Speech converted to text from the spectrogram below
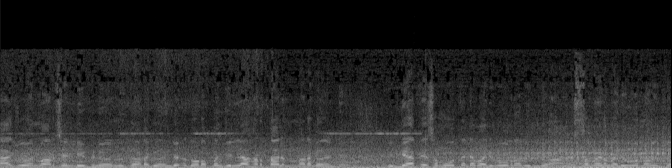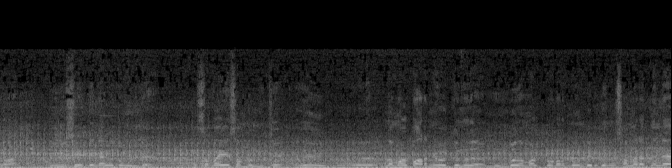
രാജ്ഭവൻ മാർച്ച് എൽ ഡി എഫിന് നേതൃത്വം നടക്കുന്നുണ്ട്. അതോടൊപ്പം ജില്ലാ ഹർത്താലും നടക്കുന്നുണ്ട്. വിദ്യാർത്ഥി സമൂഹത്തിന്റെ പരിപൂർണ പിന്തുണ എസ് എഫ് ഐയുടെ പരിപൂർണ പിന്തുണ ഈ വിഷയത്തിന്റെ അകത്തുമുണ്ട്. എസ് എഫ് ഐയെ സംബന്ധിച്ച് ഇത് നമ്മൾ പറഞ്ഞു വെക്കുന്നത് മുമ്പ് നമ്മൾ തുടർന്നുകൊണ്ടിരിക്കുന്ന സമരത്തിന്റെ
